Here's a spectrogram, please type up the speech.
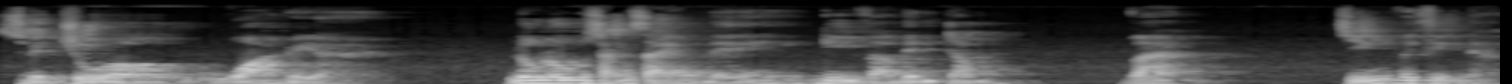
spiritual warrior, luôn luôn sẵn sàng để đi vào bên trong và chiến với phiền não.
